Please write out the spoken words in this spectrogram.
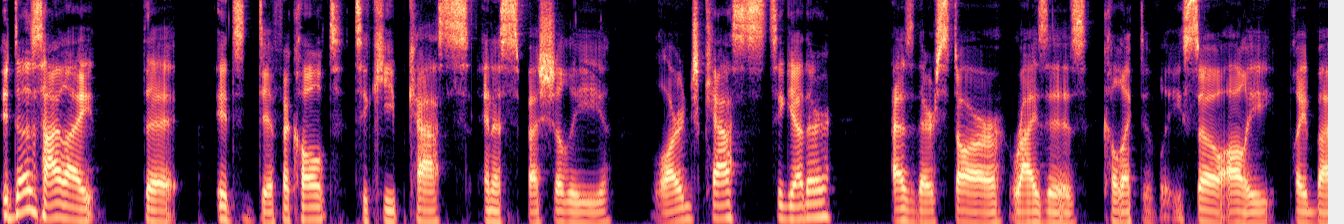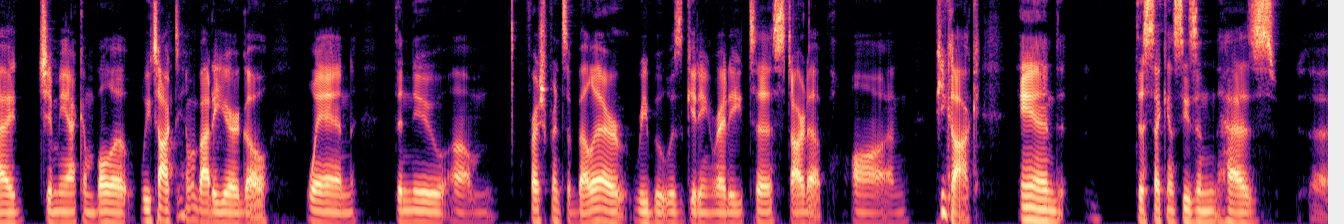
It does highlight that it's difficult to keep casts and especially large casts together as their star rises collectively. So Ollie, played by Jimmy Akingbola, we talked to him about a year ago when the new um, Fresh Prince of Bel Air reboot was getting ready to start up on Peacock, and the second season has uh,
